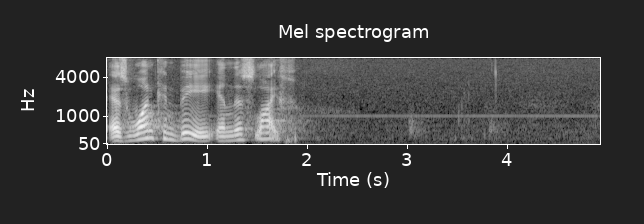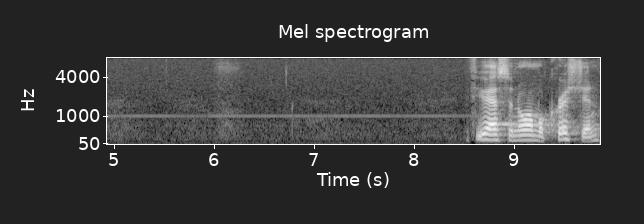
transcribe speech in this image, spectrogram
as one can be in this life. If you ask a normal Christian,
